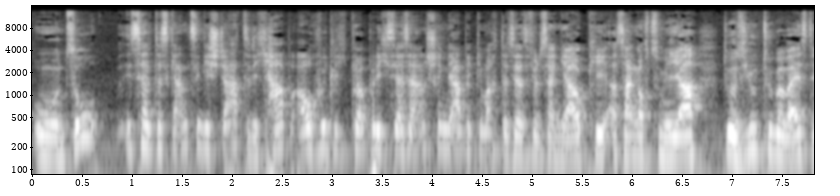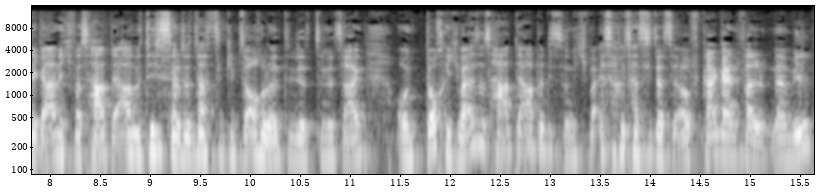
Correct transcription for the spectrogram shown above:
Und so ist halt das Ganze gestartet. Ich habe auch wirklich körperlich sehr, sehr anstrengende Arbeit gemacht. dass sehr, sehr viele sagen, ja, okay, sagen auch zu mir, ja, du als YouTuber weißt ja gar nicht, was harte Arbeit ist. Also das gibt es auch Leute, die das zu mir sagen. Und doch, ich weiß, was harte Arbeit ist und ich weiß auch, dass ich das auf gar keinen Fall mehr will.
